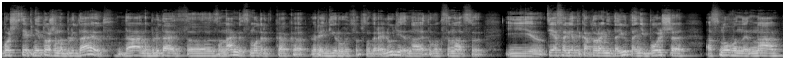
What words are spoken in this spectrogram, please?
в большей степени тоже наблюдают, да, наблюдают э, за нами, смотрят, как реагируют, собственно говоря, люди на эту вакцинацию. И те советы, которые они дают, они больше основаны на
